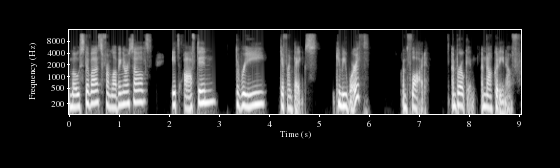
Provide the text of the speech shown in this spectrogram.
most of us from loving ourselves, it's often three different things. It can be worth, I'm flawed. I'm broken. I'm not good enough.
